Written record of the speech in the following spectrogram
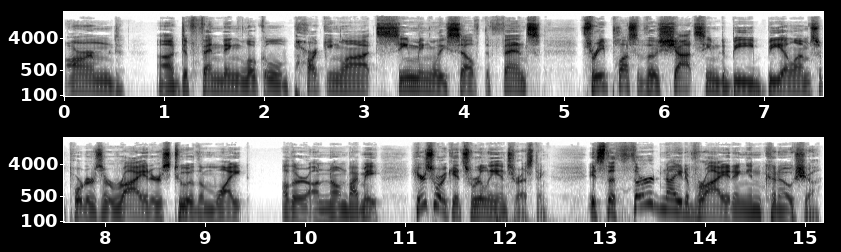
armed, uh, defending local parking lot, seemingly self defense. Three plus of those shots seem to be BLM supporters or rioters, two of them white, other unknown by me. Here's where it gets really interesting. It's the third night of rioting in Kenosha.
